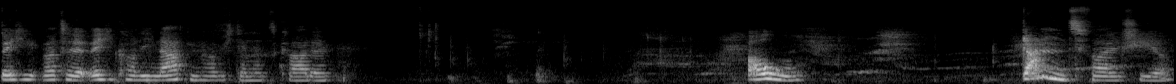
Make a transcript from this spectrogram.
Welche, warte, welche Koordinaten habe ich denn jetzt gerade? Oh. Ganz falsch hier.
